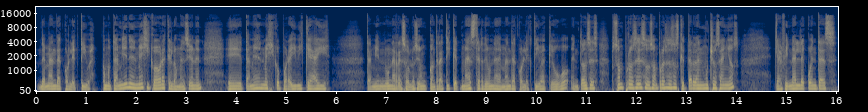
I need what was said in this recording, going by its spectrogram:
demanda colectiva. Como también en México, ahora que lo mencionen, eh, también en México por ahí vi que hay también una resolución contra Ticketmaster de una demanda colectiva que hubo. Entonces, son procesos, son procesos que tardan muchos años que a final de cuentas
